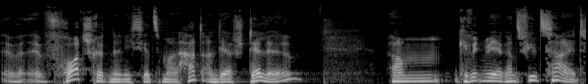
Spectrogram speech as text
äh, Fortschritt, nenne ich es jetzt mal, hat an der Stelle, ähm, gewinnen wir ja ganz viel Zeit.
